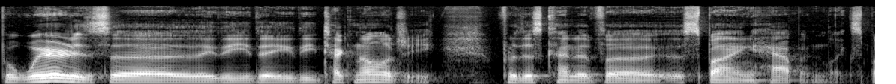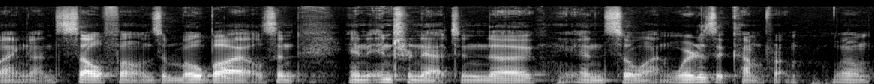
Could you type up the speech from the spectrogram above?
But where does uh, the, the, the, technology for this kind of uh, spying happen, like spying on cell phones and mobiles and, and internet and, uh, and so on? Where does it come from? Well,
